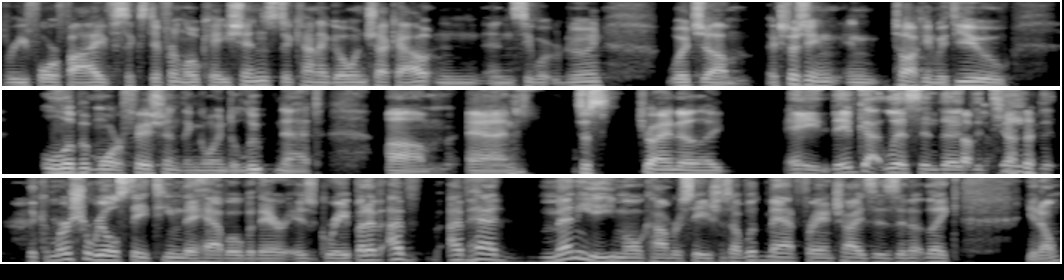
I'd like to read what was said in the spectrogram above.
three, four, five, six different locations to kind of go and check out and and see what we're doing. Which, um, especially in, in talking with you, a little bit more efficient than going to LoopNet, um, and just trying to like Hey, they've got listen the the team the, the, commercial real estate team they have over there is great. But I've I've I've had many email conversations with Matt franchises and uh, like, you know,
